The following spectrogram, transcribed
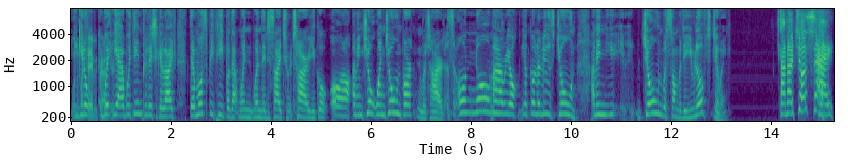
One of you my know, favourite wi- characters. yeah, within political life, there must be people that when when they decide to retire, you go, oh, I mean, Joe, when Joan Burton retired, I said, oh no, Mario, you're going to lose Joan. I mean, you, Joan was somebody you loved doing. Can I just say,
